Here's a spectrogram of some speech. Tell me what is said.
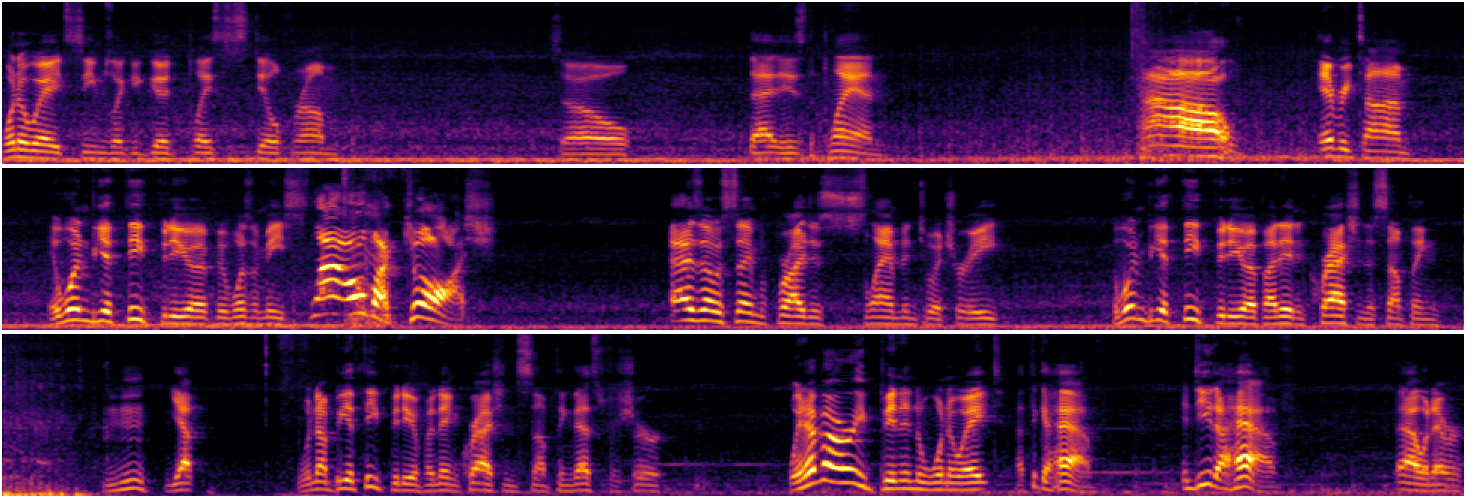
108 seems like a good place to steal from. So that is the plan. Ow! Every time. It wouldn't be a thief video if it wasn't me sla- Oh my gosh! As I was saying before, I just slammed into a tree. It wouldn't be a thief video if I didn't crash into something. Mm-hmm, yep. Would not be a thief video if I didn't crash into something, that's for sure. Wait, have I already been into 108? I think I have. Indeed, I have. Ah, whatever.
